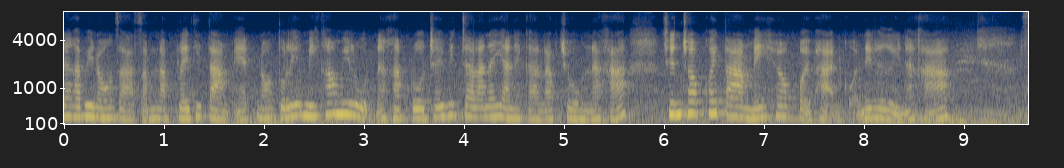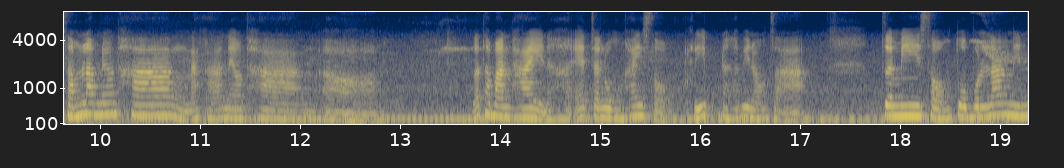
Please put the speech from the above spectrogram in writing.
นะคะ พี่น้องจ๋าสำหรับใครที่ตามแอดเนาะตัวเลขมีเข้ามีหลุดนะคะโปรดใช้วิจารณญาณในการรับชมนะคะ ชื่นชอบค่อยตามไม่ชอบปล่อยผ่านก่อนได้เลยนะคะสำหรับแนวทางนะคะ แนวทางรัฐบาลไทยนะคะแอดจะลงให้สองคลิปนะคะพี่น้องจ๋า จะมีสองตัวบนล่างเน้น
